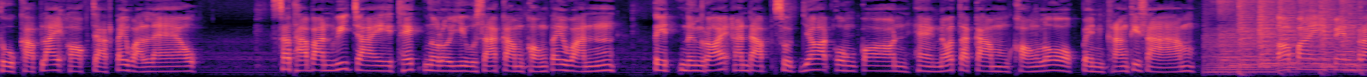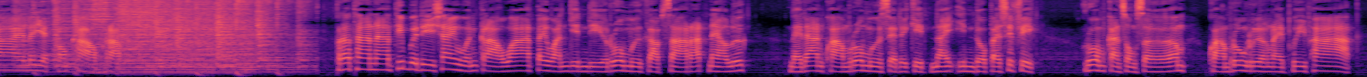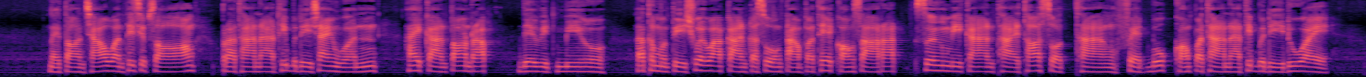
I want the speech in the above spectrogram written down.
ถูกขับไล่ออกจากไต้หวันแล้ว สถาบันวิจัยเทคโนโลยีอุตสาหกรรมของไต้หวัน ติด 100 อันดับสุดยอดองค์กร แห่งนวัตกรรมของโลกเป็นครั้งที่ 3 ต่อไปเป็นรายละเอียดของข่าวครับ ประธานาธิบดีไช่หวนกล่าวว่าไต้หวันยินดีร่วมมือกับสหรัฐแนวลึก ในด้านความร่วมมือเศรษฐกิจในอินโดแปซิฟิกร่วมกันส่งเสริม ความรุ่งเรืองในภูมิภาค ในตอนเช้าวันที่ 12 ประธานาธิบดีไช่อิงเหวิน ให้การต้อนรับเดวิดมีลรัฐมนตรีช่วยว่าการกระทรวงต่างประเทศของสหรัฐ ซึ่งมีการถ่ายทอดสดทางเฟซบุ๊กของประธานาธิบดีด้วย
